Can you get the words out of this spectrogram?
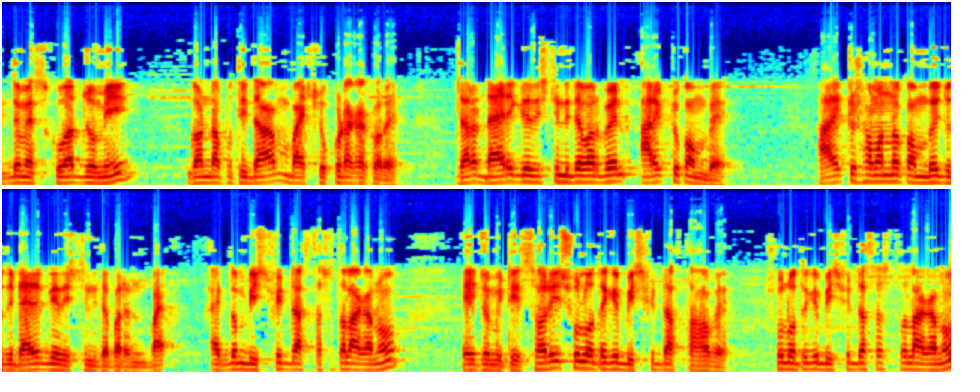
একদম স্কোয়ার জমি গন্ডাপতি দাম বাইশ লক্ষ টাকা করে। যারা ডাইরেক্ট রেজিস্ট্রি নিতে পারবেন, আরেকটু কমবে। আরেকটু সামান্য কমবে যদি ডাইরেক্ট রেজিস্ট্রি নিতে পারেন। একদম বিশ ফিট রাস্তার সাথে লাগানো এই জমিটি। সরি ষোলো থেকে বিশ ফিট রাস্তা হবে। ষোলো থেকে বিশ ফিট রাস্তার সাথে লাগানো,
